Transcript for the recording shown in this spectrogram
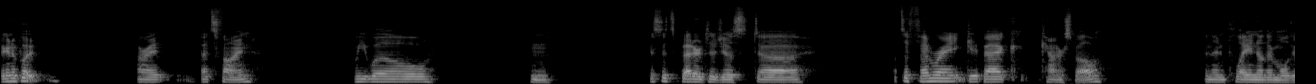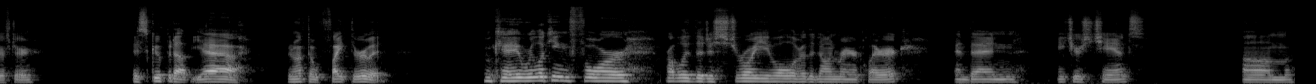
They're to put... Alright, that's fine. We will... Hmm I guess it's better to just uh, let's ephemerate, get back counterspell, and then play another Mulldrifter. They scoop it up. Yeah, we don't have to fight through it. Okay, we're looking for probably the Destroy Evil over the Dawnbringer Cleric, and then Nature's Chant. Um,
